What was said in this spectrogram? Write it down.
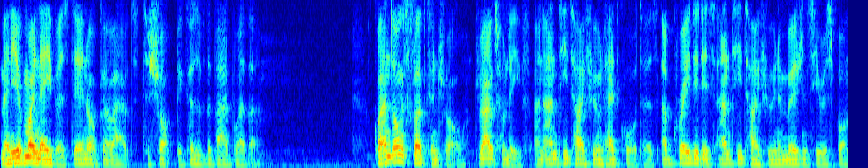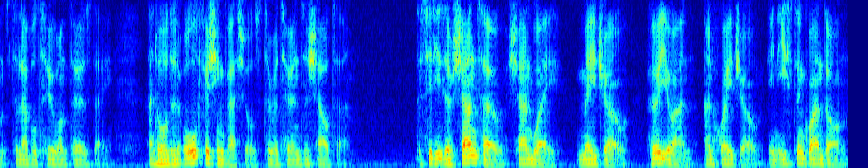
Many of my neighbours dare not go out to shop because of the bad weather. Guangdong's flood control, drought relief, and anti typhoon headquarters upgraded its anti typhoon emergency response to level 2 on Thursday and ordered all fishing vessels to return to shelter. The cities of Shantou, Shanwei, Meizhou, Heyuan, and Huizhou in eastern Guangdong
